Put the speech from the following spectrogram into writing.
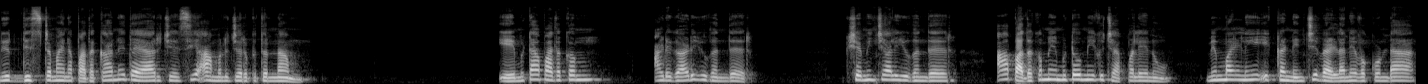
నిర్దిష్టమైన పథకాన్ని తయారు చేసి అమలు జరుపుతున్నాం. ఏమిటా పథకం? అడిగాడు యుగంధర్. క్షమించాలి యుగంధర్ ఆ పథకం ఏమిటో మీకు చెప్పలేను. మిమ్మల్ని ఇక్కడి నుంచి వెళ్ళనివ్వకుండా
